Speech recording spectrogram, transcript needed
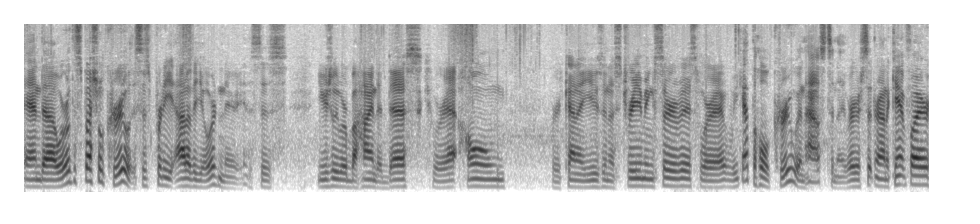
And uh, we're with a special crew. This is pretty out of the ordinary. This is usually we're behind a desk, we're at home, we're kind of using a streaming service where we got the whole crew in house tonight. We're sitting around a campfire,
